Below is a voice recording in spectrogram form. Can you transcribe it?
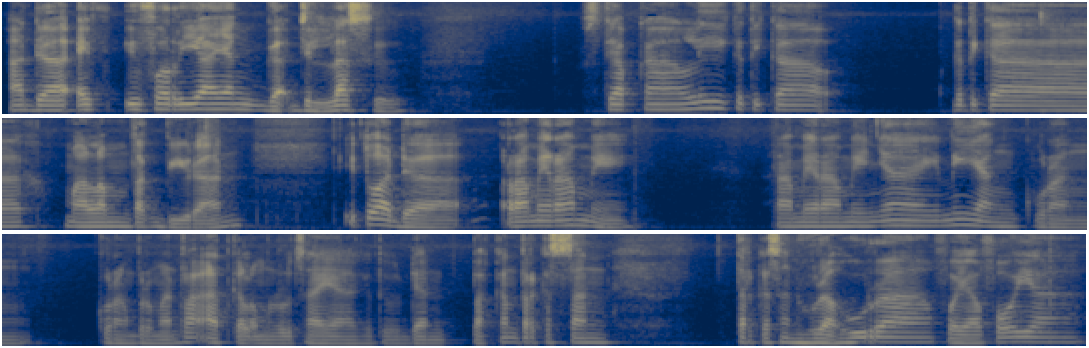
Ada euforia yang gak jelas tuh. Setiap kali ketika ketika malam takbiran itu ada rame-rame. Rame-ramenya ini yang kurang kurang bermanfaat kalau menurut saya gitu. Dan bahkan terkesan terkesan hura-hura foya-foya.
